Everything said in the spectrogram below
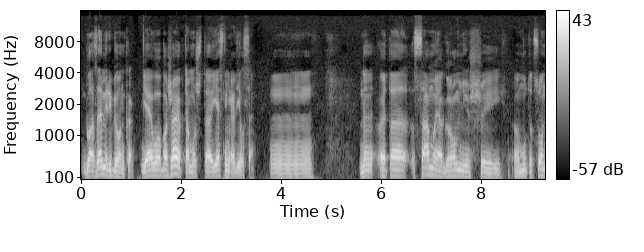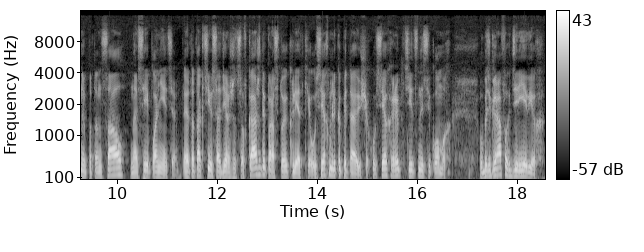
«Глазами ребенка». Я его обожаю, потому что я с ним родился. Это самый огромнейший э, мутационный потенциал на всей планете. Этот актив содержится в каждой простой клетке, у всех млекопитающих, у всех рыб, птиц, насекомых, в бодиграфах деревьях,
